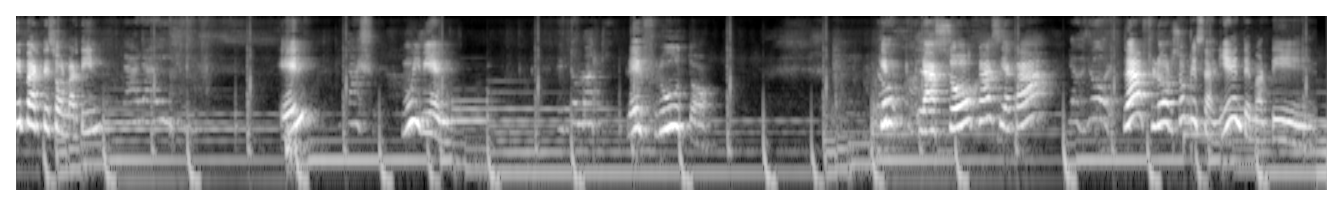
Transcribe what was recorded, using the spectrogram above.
¿Qué partes son, Martín? ¿El? Muy bien. El tomate. El fruto. ¿Qué- Las hojas y acá La flor. la flor sobresaliente, Martín.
